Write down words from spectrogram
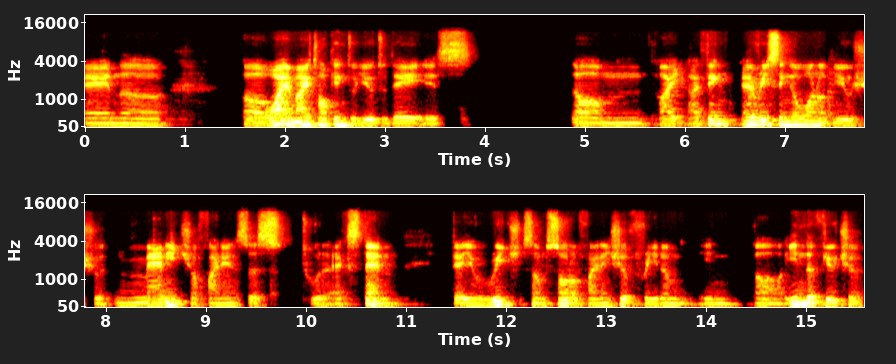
And uh, uh, why am I talking to you today is um, I, I think every single one of you should manage your finances to the extent that you reach some sort of financial freedom in, uh, in the future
